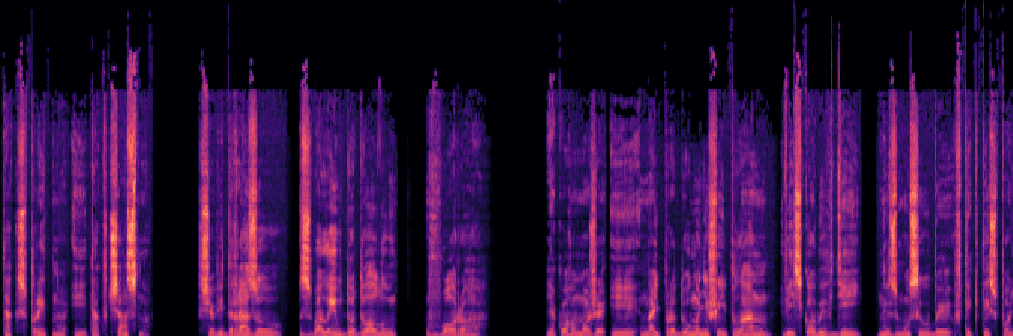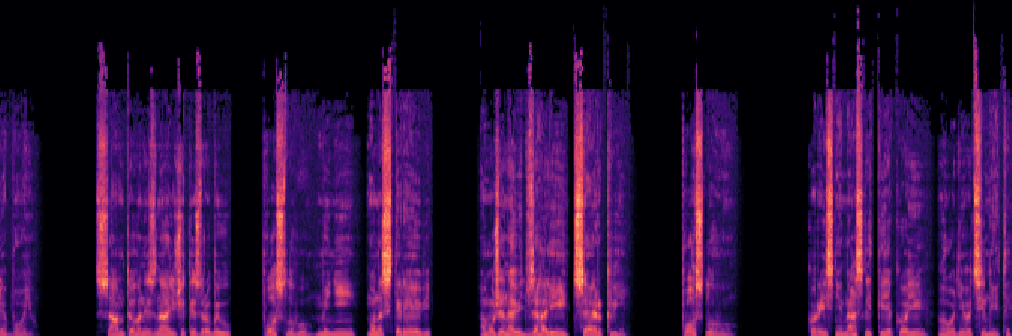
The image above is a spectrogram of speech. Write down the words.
так спритно і так вчасно, що відразу звалив додолу ворога, якого, може, і найпродуманіший план військових дій не змусив би втекти з поля бою. Сам того не знаючи, ти зробив послугу мені, монастиреві, а може, навіть взагалі церкві, послугу, корисні наслідки якої годі оцінити.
